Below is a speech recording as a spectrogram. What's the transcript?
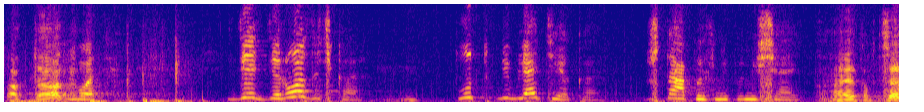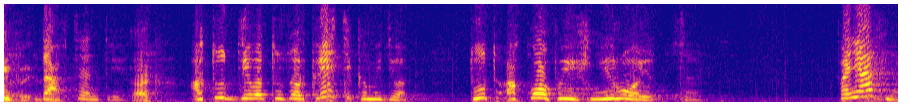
Так, так. Вот. Здесь, где розочка, тут библиотека. Штаб их не помещает. А это в центре? Да, в центре. Так. А тут, где вот узор крестиком идет, тут окопы их не роются. Понятно?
